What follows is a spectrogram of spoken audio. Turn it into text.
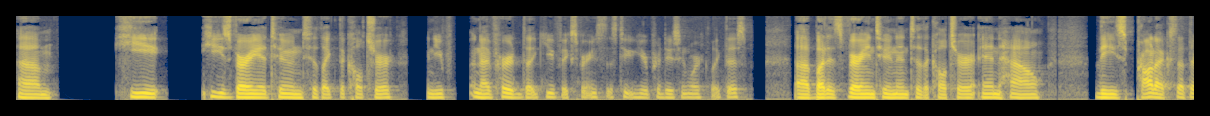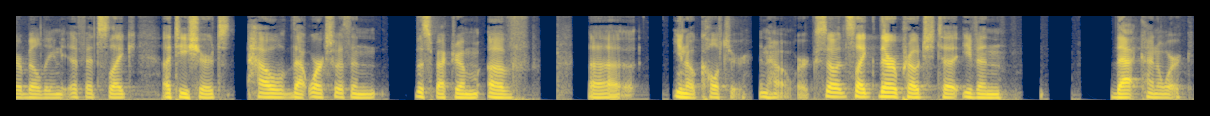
um, he he's very attuned to like the culture, and you and I've heard like you've experienced this too. You're producing work like this, uh, but it's very in tune into the culture and how these products that they're building. If it's like a T-shirt, how that works within the spectrum of uh, you know culture and how it works. So it's like their approach to even that kind of work.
